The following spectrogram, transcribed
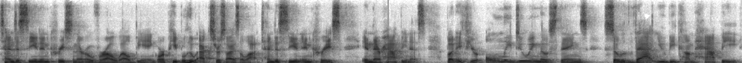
tend to see an increase in their overall well being, or people who exercise a lot tend to see an increase in their happiness. But if you're only doing those things so that you become happy,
